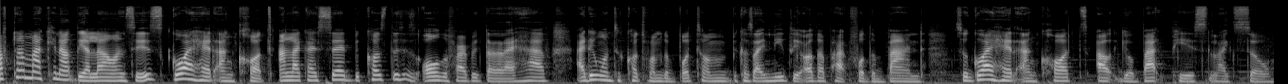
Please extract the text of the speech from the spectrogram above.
After marking out the allowances, go ahead and cut. And like I said, because this is all the fabric that I have, I didn't want to cut from the bottom because I need the other part for the band. So go ahead and cut out your back piece like so.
